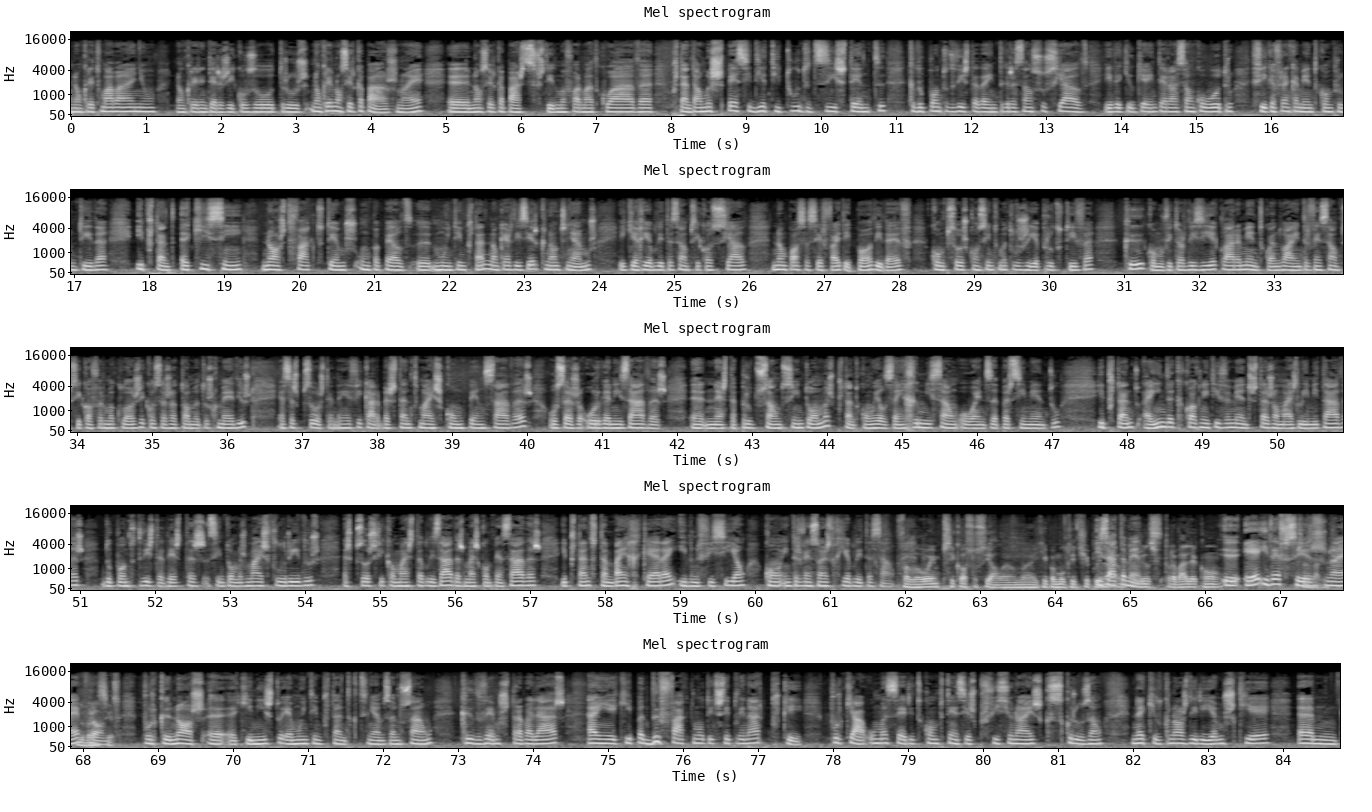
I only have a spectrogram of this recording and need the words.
não querer tomar banho, não querer interagir com os outros, não querer não ser capaz, não é? Uh, não ser capaz de se vestir de uma forma adequada. Portanto, há uma espécie de atitude desistente que, do ponto de vista da integração social e daquilo que é a interação com o outro, fica francamente comprometida e, portanto, aqui sim, nós de facto temos um papel uh, muito importante. Não quer dizer que não tenhamos e que a reabilitação psicossocial não possa ser feita, e pode e deve, com pessoas com sintomatologia produtiva que, como o Vitor dizia, claramente quando há intervenção psicofarmacológica, ou seja, a toma dos remédios, essas pessoas tendem a ficar bastante mais compensadas, ou seja, organizadas eh, nesta produção de sintomas, portanto, com eles em remissão ou em desaparecimento, e, portanto, ainda que cognitivamente estejam mais limitadas, do ponto de vista destes sintomas mais floridos, as pessoas ficam mais estabilizadas, mais compensadas e, portanto, também requerem e beneficiam com intervenções de reabilitação. Falou em psicossocial, é uma equipa multidisciplinar Exatamente. vezes que trabalha com... Eh, é e deve ser, não é? Pronto. Ser. Porque nós, eh, aqui nisto, é muito importante que tenhamos a noção que devemos trabalhar em equipa de facto multidisciplinar. Porquê? Porque há uma série de competências profissionais que se cruzam naquilo que nós diríamos que é um,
